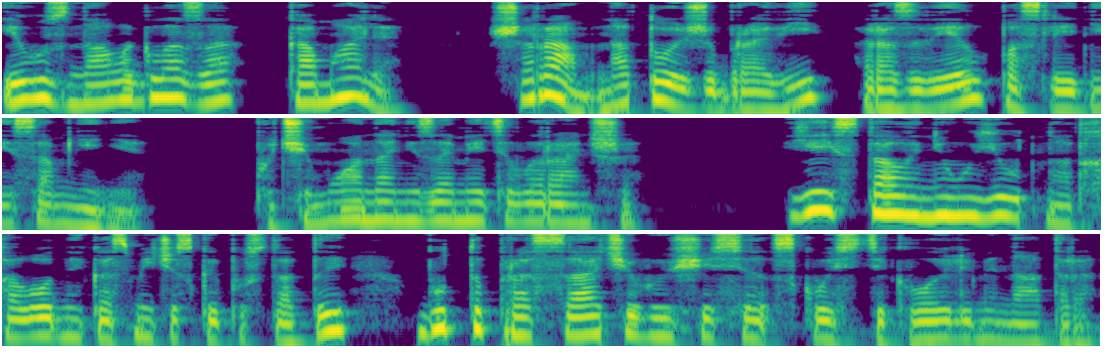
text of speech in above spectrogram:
и узнала глаза Камаля. Шрам на той же брови развеял последние сомнения. Почему она не заметила раньше? Ей стало неуютно от холодной космической пустоты, будто просачивающейся сквозь стекло иллюминатора.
